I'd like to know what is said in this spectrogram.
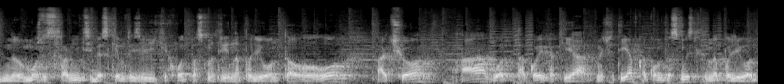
Можно сравнить себя с кем-то из великих. Вот посмотри, Наполеон-то ого, а что? А вот такой, как я Значит, я в каком-то смысле Наполеон.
